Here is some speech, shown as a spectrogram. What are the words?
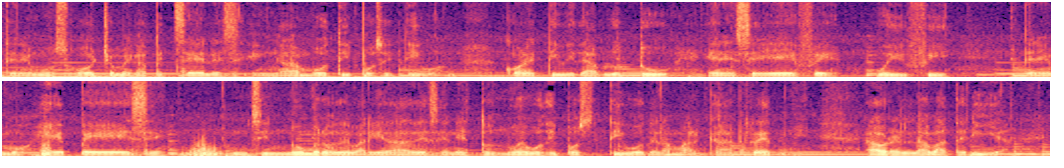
tenemos 8 megapíxeles en ambos dispositivos. Conectividad bluetooth nsf wifi tenemos GPS, un sinnúmero de variedades en estos nuevos dispositivos de la marca Redmi. Ahora en la batería, ¿qué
